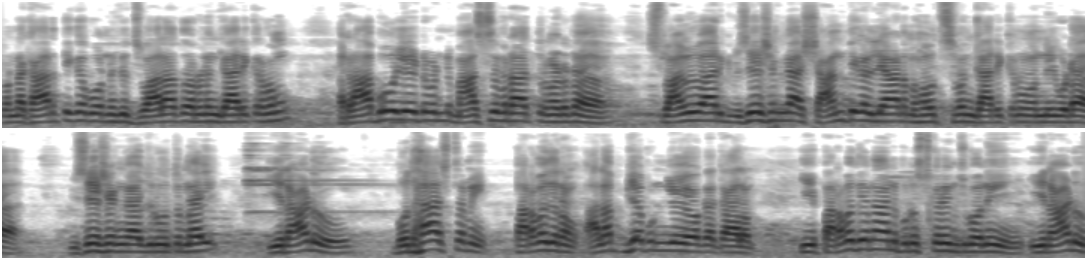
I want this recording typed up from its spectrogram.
మొన్న కార్తీక పౌర్ణమికి జ్వాలాతోరణం కార్యక్రమం రాబోయేటువంటి మాసశివరాత్రి నడున స్వామివారికి విశేషంగా శాంతి కళ్యాణ మహోత్సవం కార్యక్రమం అన్నీ కూడా విశేషంగా జరుగుతున్నాయి. ఈనాడు బుధాష్టమి పర్వదినం అలభ్య పుణ్యయోగ కాలం. ఈ పర్వదినాన్ని పురస్కరించుకొని ఈనాడు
